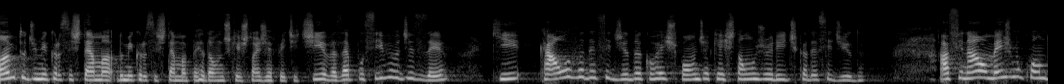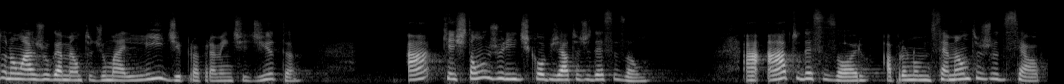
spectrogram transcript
âmbito microsistema, do microsistema perdão, de questões repetitivas, é possível dizer que causa decidida corresponde à questão jurídica decidida. Afinal, mesmo quando não há julgamento de uma lide propriamente dita, há questão jurídica objeto de decisão. Há ato decisório, há pronunciamento judicial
